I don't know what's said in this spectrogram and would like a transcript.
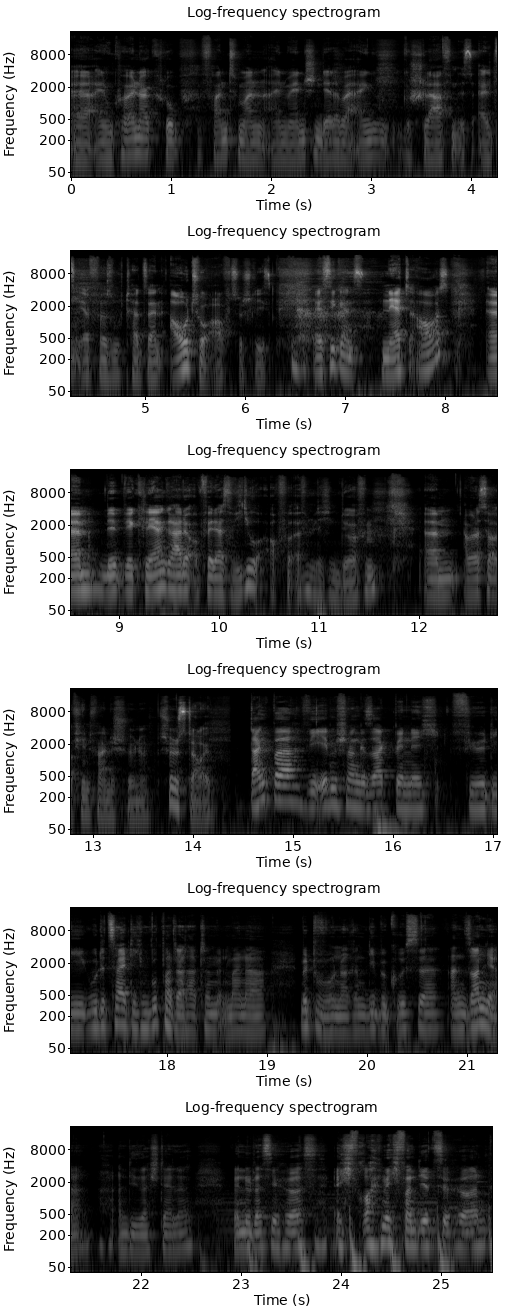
äh, einem Kölner Club fand man einen Menschen, der dabei eingeschlafen ist, als er versucht hat, sein Auto aufzuschließen. Es sieht ganz nett aus. Ähm, wir, wir, klären gerade, ob wir das Video auch veröffentlichen dürfen. Ähm, aber das war auf jeden Fall eine schöne, schöne Story. Dankbar, wie eben schon gesagt, bin ich für die gute Zeit, die ich in Wuppertal hatte mit meiner Mitbewohnerin. Liebe Grüße an Sonja an dieser Stelle. Wenn du das hier hörst, ich freue mich von dir zu hören.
